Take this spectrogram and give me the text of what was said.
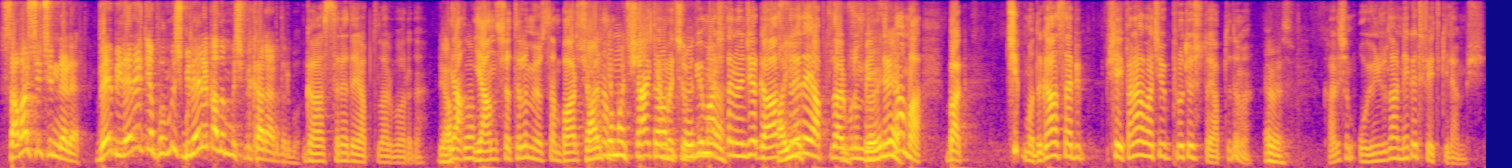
Savaş içindeler. Ve bilerek yapılmış, bilerek alınmış bir karardır bu. Galatasaray'da yaptılar bu arada. Yaptılar. Ya, yanlış hatırlamıyorsam Barcelona Şalke maçı Şalke maçı bir ya. maçtan önce Galatasaray'da Hayır, yaptılar bunun şöyle. benzerini ama bak çıkmadı. Galatasaray bir şey Fenerbahçe bir protesto yaptı değil mi? Evet. Kardeşim oyuncular negatif etkilenmiş.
